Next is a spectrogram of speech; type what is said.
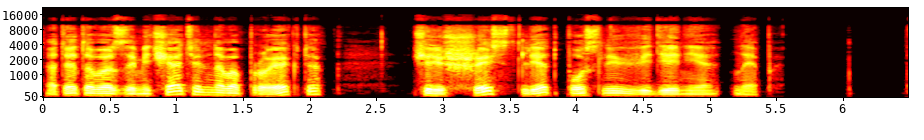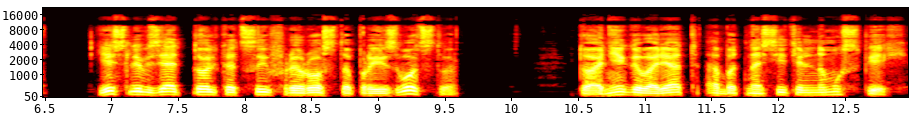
от этого замечательного проекта через шесть лет после введения НЭП. Если взять только цифры роста производства, то они говорят об относительном успехе.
